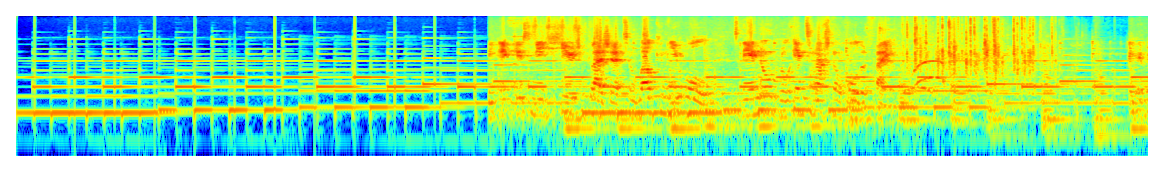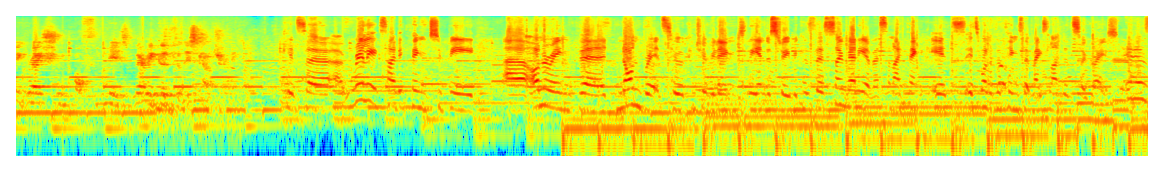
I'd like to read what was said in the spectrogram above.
It gives me huge pleasure to welcome you all to the inaugural International Hall of Fame. Immigration often is very good for this country. It's a really exciting thing to be uh, honouring the non-Brits who are contributing to the industry because there's so many of us and I think it's, it's one of the things that makes London so great. It is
